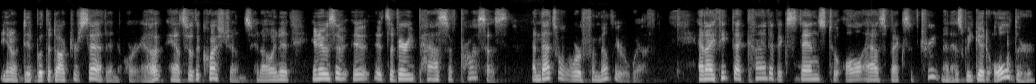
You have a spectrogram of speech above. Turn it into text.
you know did what the doctor said and or a- answer the questions, you know, and it and it was a it, it's a very passive process, and that's what we're familiar with. And I think that kind of extends to all aspects of treatment as we get older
